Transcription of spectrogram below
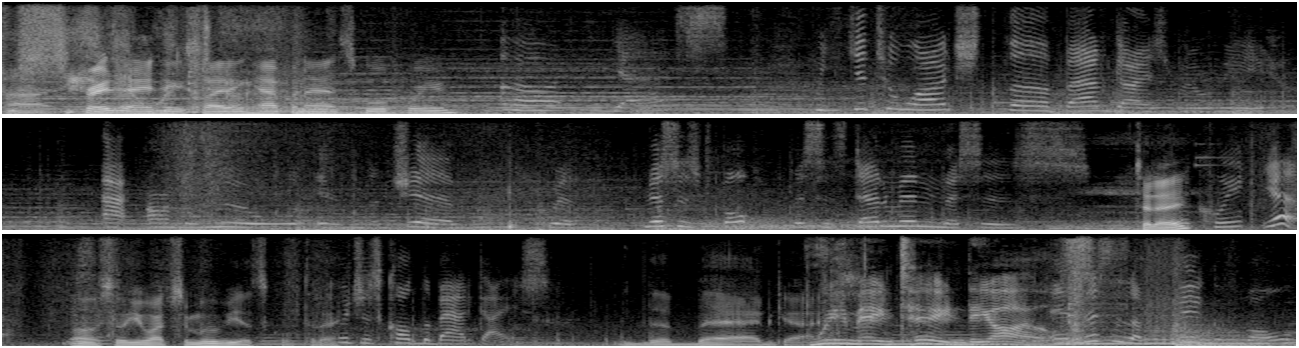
to Uh, see Trey, did their anything exciting happen at school for you? Uh, yes. We get to watch the Bad Guys movie at on the loo in the gym with Mrs. Bo- Mrs. Denman, Mrs. Today? McQueen. Yeah. Oh, so you watched a movie at school today? which is called The Bad Guys. The bad guy. We maintain the And this is a big vault,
